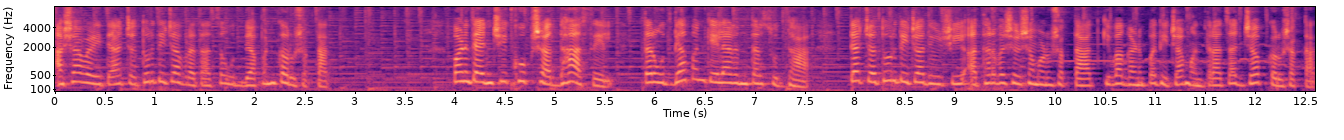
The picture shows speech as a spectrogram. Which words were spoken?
अशा वेळी त्या चतुर्थीच्या व्रताचं उद्यापन करू शकतात. पण त्यांची खूप श्रद्धा असेल तर उद्यापन केल्यानंतर सुद्धा त्या चतुर्थीच्या दिवशी अथर्वशीर्ष म्हणू शकतात किंवा गणपतीच्या मंत्राचा जप करू शकतात.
